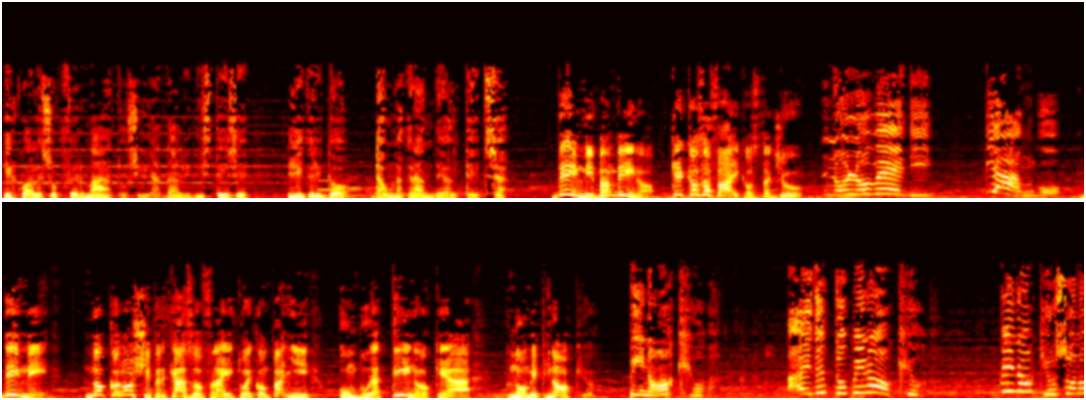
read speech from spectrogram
il quale, soffermatosi ad ali distese, gli gridò da una grande altezza. Dimmi, bambino, che cosa fai costa giù? Non lo vedi? Piango! Dimmi, non conosci per caso fra i tuoi compagni un burattino che ha nome Pinocchio? Pinocchio? Hai detto Pinocchio? Pinocchio sono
